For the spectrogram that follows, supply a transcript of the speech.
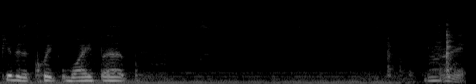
give it a quick wipe up. All right.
